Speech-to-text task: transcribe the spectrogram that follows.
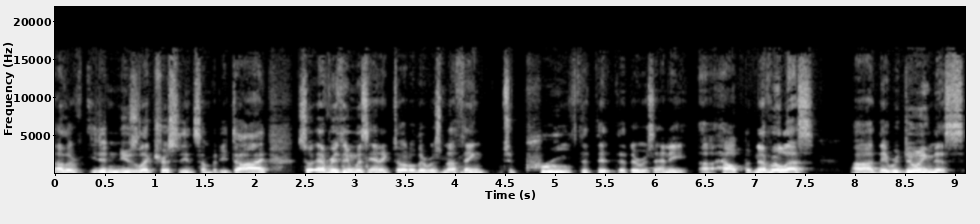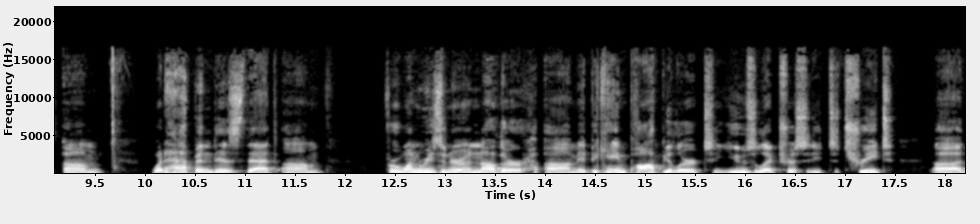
other, he didn't use electricity and somebody died. So everything was anecdotal. There was nothing to prove that, that, that there was any uh, help. But nevertheless, uh, they were doing this. Um, what happened is that um, for one reason or another, um, it became popular to use electricity to treat uh,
